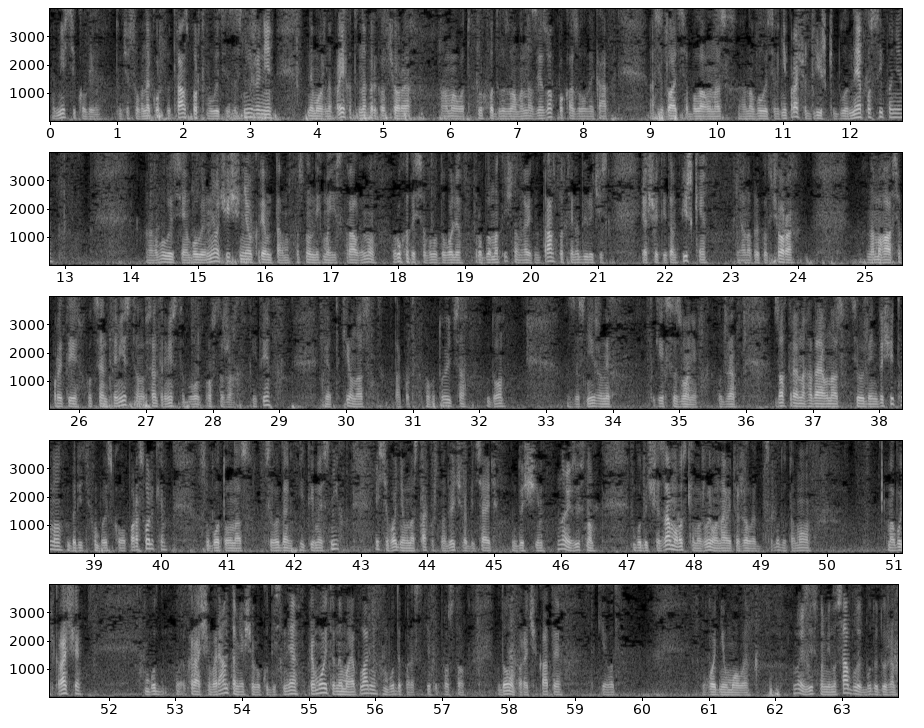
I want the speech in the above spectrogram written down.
у місті, коли тимчасово не курсує транспорт, вулиці засніжені, не можна проїхати. Наприклад, вчора ми от виходили з вами на зв'язок, показували, яка ситуація була у нас на вулицях Дніпра, що трішки були не посипані. Вулиці були не очищені, окрім там основних магістралей. Ну, рухатися було доволі проблематично, навіть на транспорті, не дивлячись, якщо йти там пішки. Я, наприклад, вчора намагався пройти у центрі міста, але в центрі міста було просто жах йти. І от такі у нас так от готуються до засніжених таких сезонів. Отже, завтра я нагадаю, у нас цілий день дощитиме, беріть обов'язково парасольки. В суботу у нас цілий день йтиме сніг. І сьогодні у нас також надвечір обіцяють дощі. Ну і звісно, будуть ще заморозки, можливо, навіть уже лед це буде, тому, мабуть, краще буде кращим варіантом, якщо ви кудись не прямуєте, немає планів, буде пересидіти просто вдома, перечекати такі от погодні умови. Ну і звісно, мінуса будуть, буде дуже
